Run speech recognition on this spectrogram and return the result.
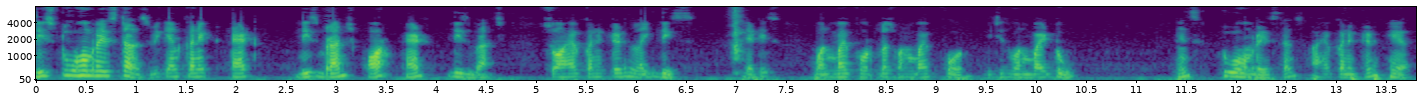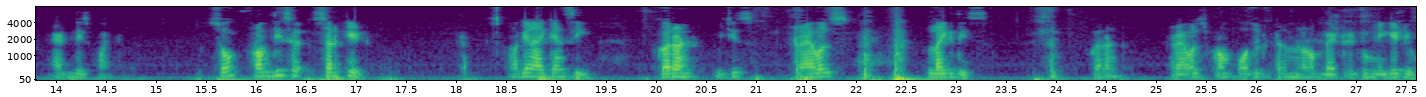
this 2 ohm resistance we can connect at this branch or at this branch. So I have connected like this. That is 1 by 4 plus 1 by 4 which is 1 by 2 means 2 ohm resistance I have connected here at this point. So from this circuit again I can see current which is travels like this. Current travels from positive terminal of battery to negative.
